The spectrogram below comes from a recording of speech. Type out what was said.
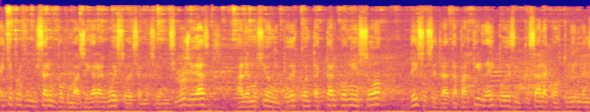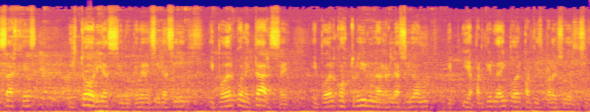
hay que profundizar un poco más, llegar al hueso de esa emoción. Y si vos llegás a la emoción y podés contactar con eso, de eso se trata. A partir de ahí podés empezar a construir mensajes, historias, si lo querés decir así, y poder conectarse y poder construir una relación y, a partir de ahí poder participar de su decisión.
